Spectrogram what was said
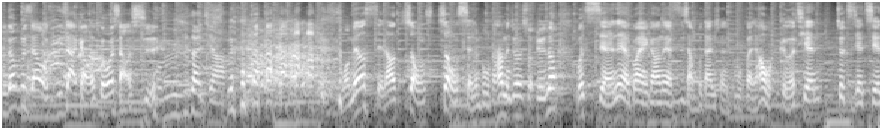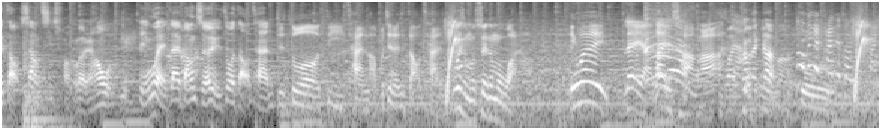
你都不知道我私下搞了多少事。我明明是在家。我没有写到重重咸的部分，他们就会说，比如说我写了那个关于刚刚那个思想不单纯的部分，然后我隔天就直接接早上起床了，然后评委在帮哲宇做早餐，是做第一餐啦，不见得是早餐。为什么睡那么晚啊？因为累啊，烂场啊。晚上在干嘛？做那个餐的时候有穿衣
